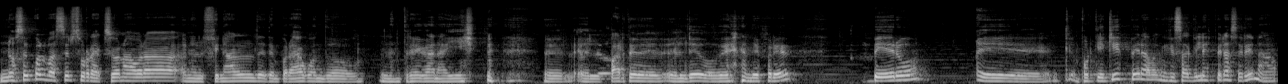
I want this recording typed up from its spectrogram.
no sé cuál va a ser su reacción ahora en el final de temporada cuando le entregan ahí el, parte del dedo de, Fred. Pero, eh, porque ¿qué espera? ¿Qué le espera a Serena?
